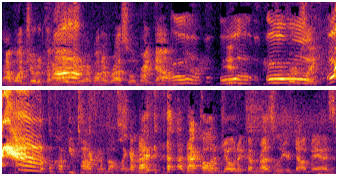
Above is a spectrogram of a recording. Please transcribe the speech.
I want Joe to come out here. I want to wrestle him right now. And Bird's like, what the fuck are you talking about? Like, I'm not, I'm not calling Joe to come wrestle your dumb ass.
